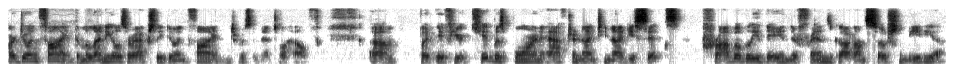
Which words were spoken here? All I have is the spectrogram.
are doing fine. The millennials are actually doing fine in terms of mental health. Um, but if your kid was born after 1996, probably they and their friends got on social media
